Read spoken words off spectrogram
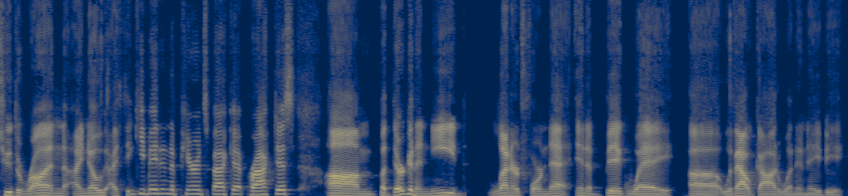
to the run. I know I think he made an appearance back at practice, um, but they're going to need Leonard Fournette in a big way uh, without Godwin and AB.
